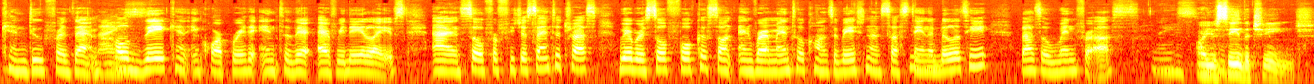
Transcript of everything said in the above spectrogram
can do for them, how they can incorporate it into their everyday lives. And so for Future Center Trust, where we're so focused on environmental conservation and mm-hmm. sustainability, that's a win for us. Nice. Are you seeing the change?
